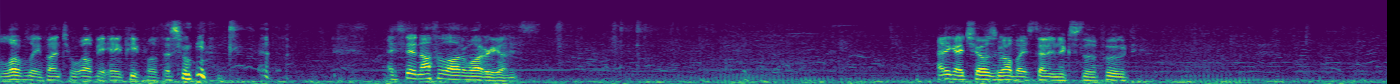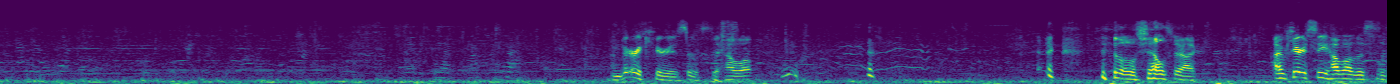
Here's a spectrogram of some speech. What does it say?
Lovely bunch of well-behaved people at this moment. I see an awful lot of water guns. I think I chose well by standing next to the food. I'm very curious as to how well. a little shell shock. I'm curious to see how well this is a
